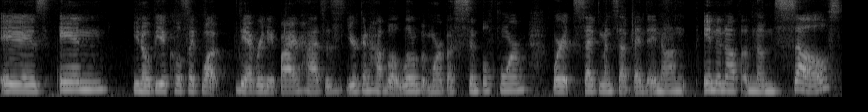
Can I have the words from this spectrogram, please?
is in you know vehicles like what the everyday buyer has is you're going to have a little bit more of a simple form where it's segments that bend in on in and of themselves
